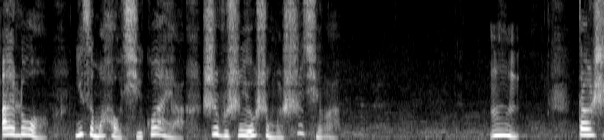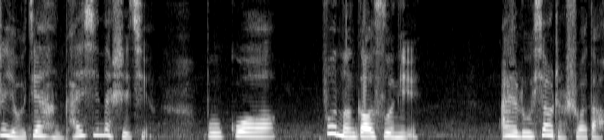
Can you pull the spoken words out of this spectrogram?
艾露，你怎么好奇怪呀？是不是有什么事情啊？”“嗯，倒是有件很开心的事情，不过不能告诉你。”艾露笑着说道。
